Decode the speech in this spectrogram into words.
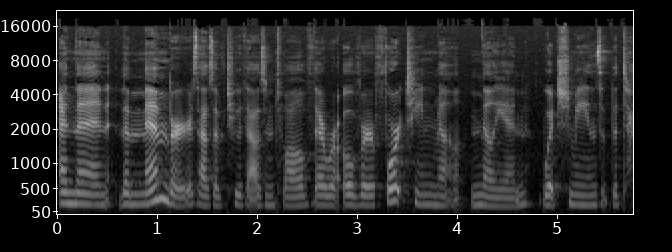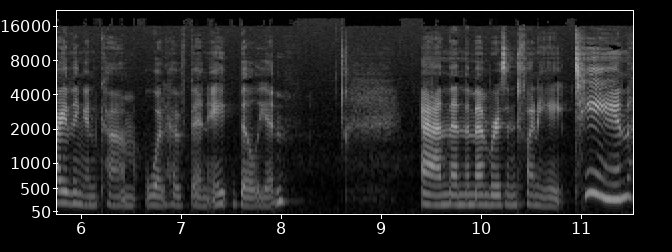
and then the members as of 2012, there were over 14 mil- million, which means that the tithing income would have been 8 billion. And then the members in 2018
